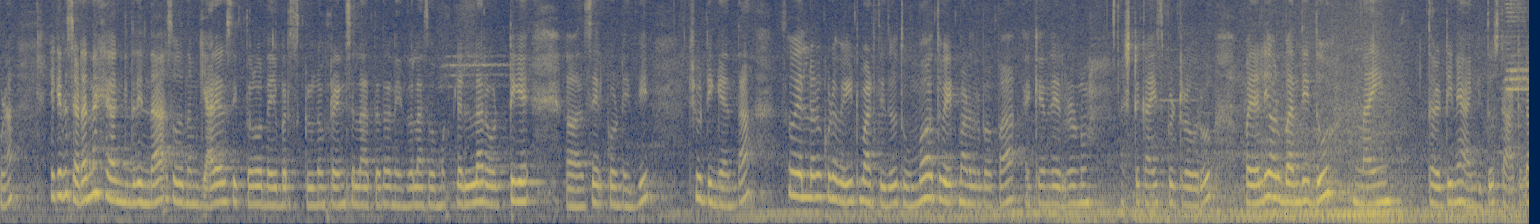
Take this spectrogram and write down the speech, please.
ಕೂಡ. ಯಾಕೆಂದರೆ ಸಡನ್ನಾಗಿ ಆಗಿದ್ದರಿಂದ ಸೊ ನಮ್ಗೆ ಯಾರ್ಯಾರು ಸಿಗ್ತಾರೋ ನೈಬರ್ಸ್ಗಳು ನಮ್ಮ ಫ್ರೆಂಡ್ಸ್ ಎಲ್ಲ ಹತ್ತತ್ರ ಇದ್ವಲ್ಲ ಸೊ ಮಕ್ಕಳೆಲ್ಲರೂ ಒಟ್ಟಿಗೆ ಸೇರಿಕೊಂಡಿದ್ವಿ ಸೇರ್ಕೊಂಡಿದ್ವಿ ಶೂಟಿಂಗ್ಗೆ ಅಂತ. ಸೊ ಎಲ್ಲರೂ ಕೂಡ ವೆಯ್ಟ್ ಮಾಡ್ತಿದ್ರು. ತುಂಬ ಹೊತ್ತು ವೆಯ್ಟ್ ಮಾಡಿದ್ರು ಪಾಪ. ಯಾಕೆಂದರೆ ಎಲ್ಲರೂ ಅಷ್ಟು ಕಾಯಿಸ್ಬಿಟ್ರು ಅವರು. ಫೈನಲಿ ಅವ್ರು ಬಂದಿದ್ದು ನೈನ್ ತರ್ಟಿನೇ ಆಗಿತ್ತು. ಸ್ಟಾರ್ಟ್ ಎಲ್ಲ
